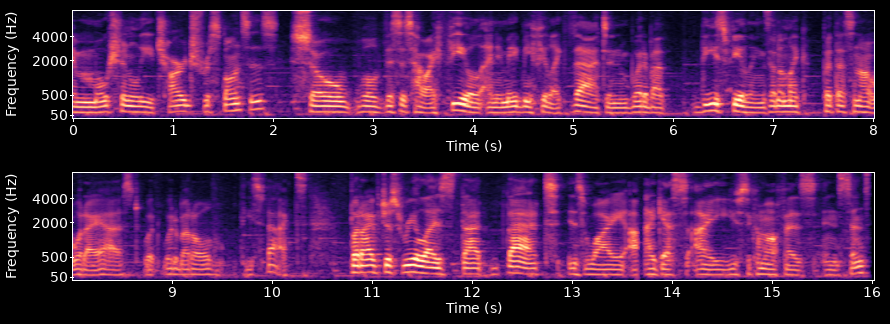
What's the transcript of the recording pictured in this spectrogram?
emotionally charged responses. So, well, this is how I feel, and it made me feel like that, and what about these feelings? And I'm like, but that's not what I asked. What, what about all these facts? But I've just realized that that is why I guess I used to come off as insensitive.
